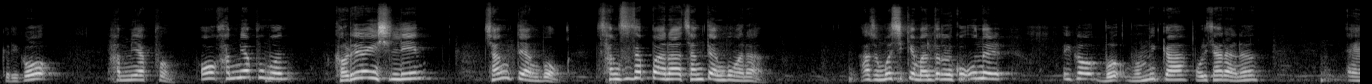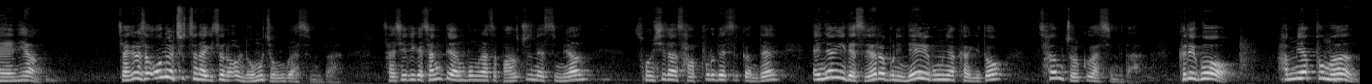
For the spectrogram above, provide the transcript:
그리고 한미약품. 어, 한미약품은 거래량이 실린 장대 양봉, 상승사빠 하나, 장대 양봉 하나. 아주 멋있게 만들어 놓고 오늘 이거 뭐, 뭡니까? 우리 잘 아는 N형. 자, 그래서 오늘 추천하기 저는 오늘 너무 좋은 것 같습니다. 사실 이게 장대 양봉이라서 바로 추천했으면 손실 한 4% 됐을 건데 N형이 돼서 여러분이 내일 공략하기도 참 좋을 것 같습니다. 그리고 한미약품은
